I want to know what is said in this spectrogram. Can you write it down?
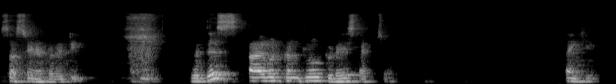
sustainability. With this, I would conclude today's lecture. Thank you.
